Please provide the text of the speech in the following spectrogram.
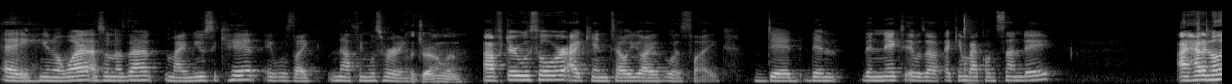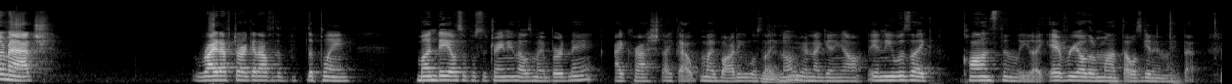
Hey, you know what? As soon as that my music hit, it was like nothing was hurting Adrenaline. after it was over, I can tell you I was like dead. Then the next, it was uh, I came back on Sunday. I had another match right after I got off the, the plane. Monday I was supposed to training. That was my birthday. I crashed. Like I, my body was like, no, you're not getting out. And it was like constantly, like every other month, I was getting like that. That's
